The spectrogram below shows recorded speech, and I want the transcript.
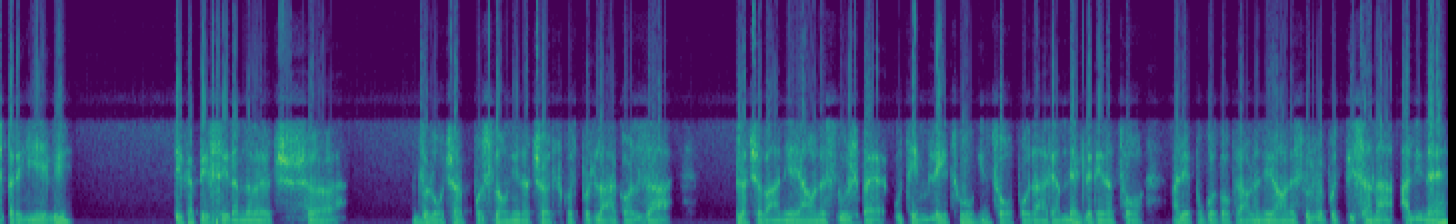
sprejeli, EKP 7 namreč uh, določa poslovni načrt kot podlago za plačevanje javne službe v tem letu in to povdarjam ne glede na to, ali je pogodba upravljanja javne službe podpisana ali ne.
